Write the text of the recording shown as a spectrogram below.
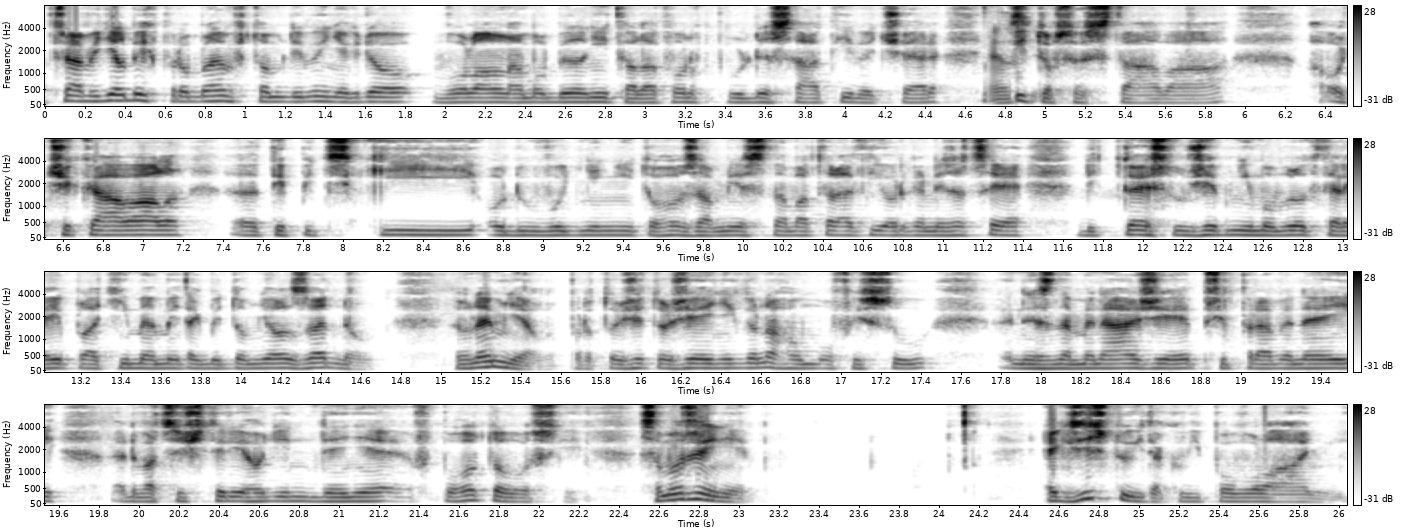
Třeba viděl bych problém v tom, kdyby někdo volal na mobilní telefon v půl desátý večer, Jasně. i to se stává, a očekával eh, typický odůvodnění toho zaměstnavatele té organizace je, když to je služební mobil, který platíme my, tak by to měl zvednout. No neměl, protože to, že je někdo na home officeu, neznamená, že je připravený 24 hodin denně v pohotovosti. Samozřejmě, Existují takový povolání,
